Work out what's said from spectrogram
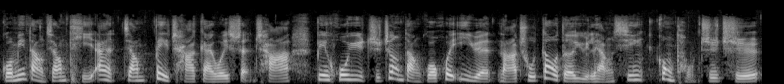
国民党将提案将备查改为审查，并呼吁执政党国会议员拿出道德与良心，共同支持。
